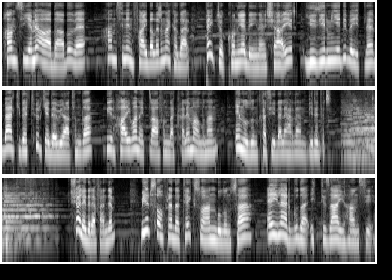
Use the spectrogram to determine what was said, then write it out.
hamsi yeme adabı ve hamsinin faydalarına kadar pek çok konuya değinen şair 127 beyitle belki de Türk edebiyatında bir hayvan etrafında kaleme alınan en uzun kasidelerden biridir. Şöyledir efendim. Bir sofrada tek soğan bulunsa, eyler bu da iktizai hamsi.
